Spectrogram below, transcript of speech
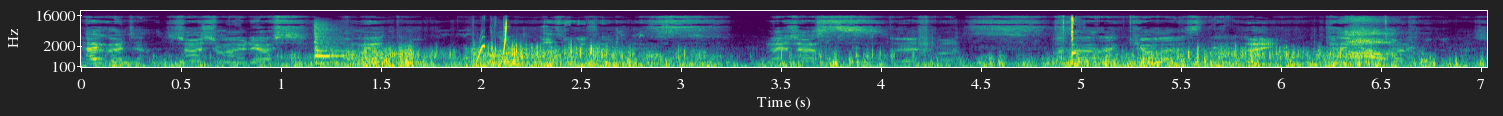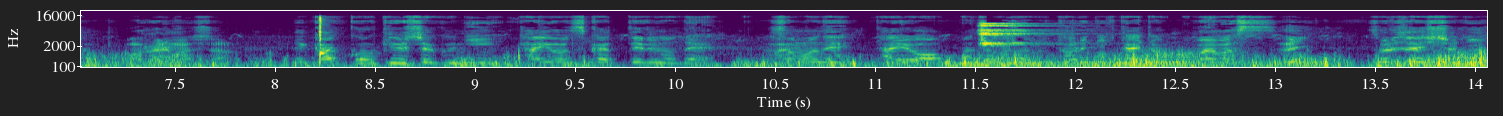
はいこんにちは。小島漁師アメリカお願いします。お願いします。松岡さん今日はですねはい。タイを取りに行きましょうわかりました。で学校給食にタイを使ってい。るので、そのねタイを松岡さんに取りに行きたいと思います、はい。それじゃあ一緒に。レ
